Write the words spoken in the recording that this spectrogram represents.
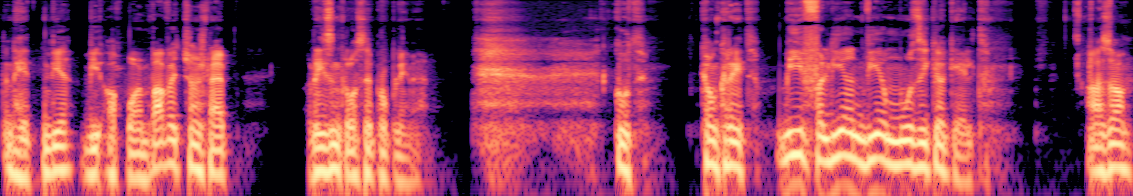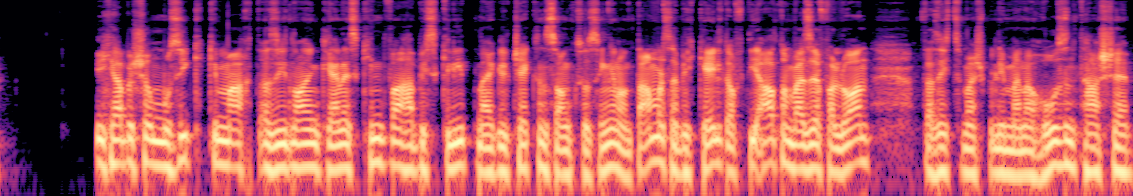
dann hätten wir, wie auch Warren Buffett schon schreibt, riesengroße Probleme. Gut, konkret, wie verlieren wir Musiker Geld? Also, ich habe schon Musik gemacht, als ich noch ein kleines Kind war, habe ich es geliebt, Michael Jackson Songs zu singen. Und damals habe ich Geld auf die Art und Weise verloren, dass ich zum Beispiel in meiner Hosentasche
